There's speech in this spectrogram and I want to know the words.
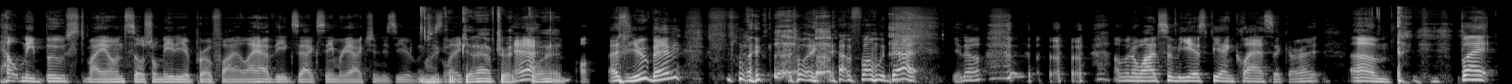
help me boost my own social media profile, I have the exact same reaction as you, which is Like, get after it. yeah, Go ahead. oh, that's you, baby. like, like, have fun with that. You know, I'm gonna watch some ESPN Classic. All right, um, but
